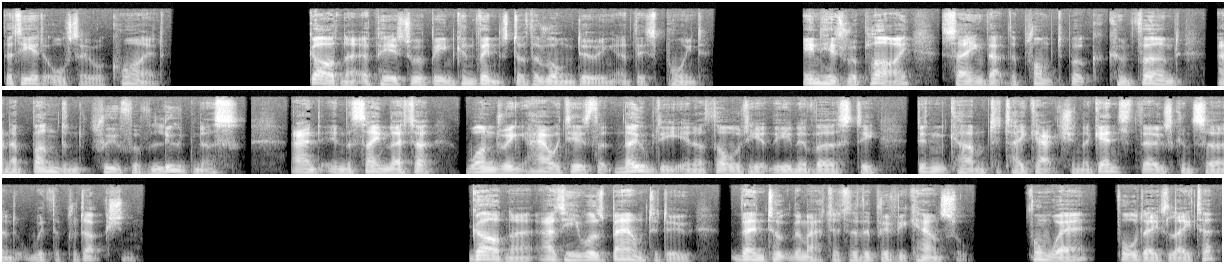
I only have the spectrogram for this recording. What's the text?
that he had also acquired. Gardiner appears to have been convinced of the wrongdoing at this point. In his reply, saying that the prompt book confirmed an abundant proof of lewdness, and in the same letter, wondering how it is that nobody in authority at the university didn't come to take action against those concerned with the production. Gardiner, as he was bound to do, then took the matter to the Privy Council, from where, four days later,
